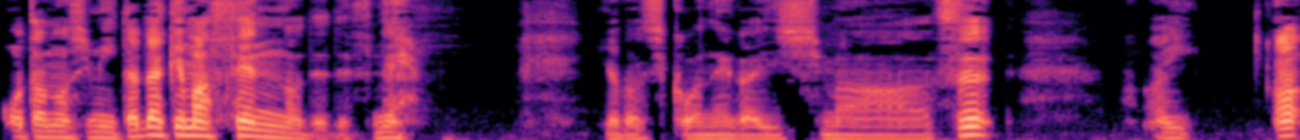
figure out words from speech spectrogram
お楽しみいただけませんのでですね。よろしくお願いします。はい。あ、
